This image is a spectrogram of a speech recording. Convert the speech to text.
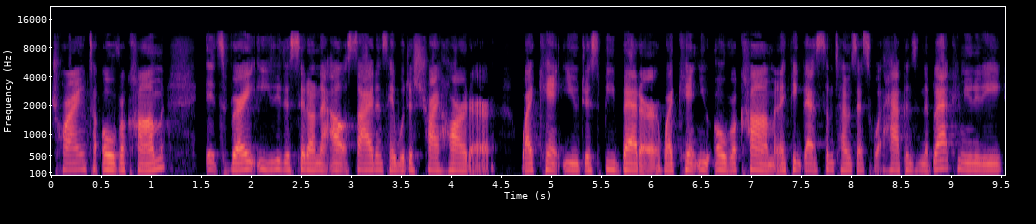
trying to overcome. It's very easy to sit on the outside and say well just try harder. Why can't you just be better? Why can't you overcome? And i think that sometimes that's what happens in the black community.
